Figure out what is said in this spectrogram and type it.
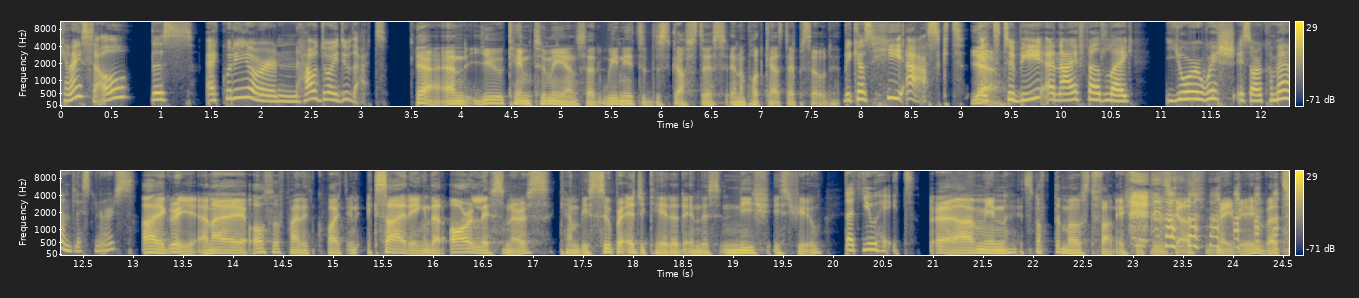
"Can I sell this equity or how do I do that?" Yeah, and you came to me and said we need to discuss this in a podcast episode. Because he asked Yeah. it to be and I felt like your wish is our command, listeners. I agree. And I also find it quite exciting that our listeners can be super educated in this niche issue. That you hate. Uh, I mean, it's not the most fun issue to discuss, maybe, but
